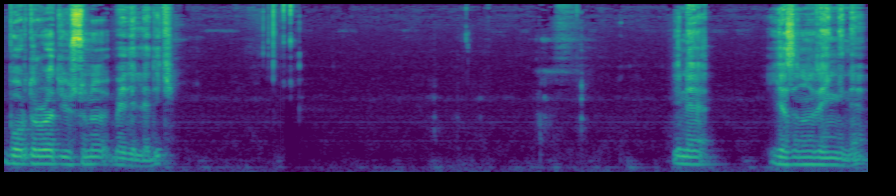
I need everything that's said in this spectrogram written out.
border radius'unu belirledik. Yine yazının rengini,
